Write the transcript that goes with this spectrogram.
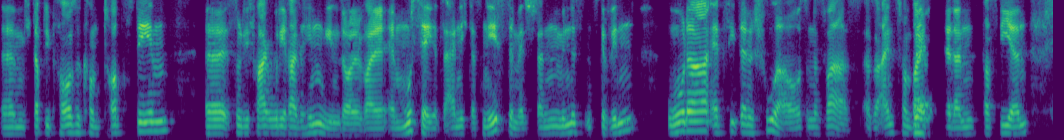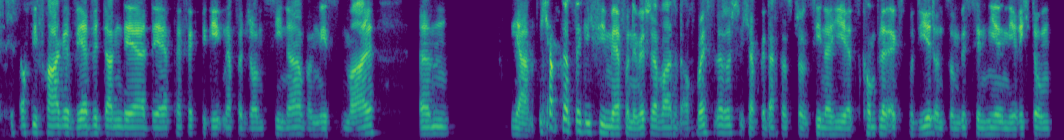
Ähm, ich glaube, die Pause kommt trotzdem. Äh, ist nur die Frage, wo die Reise hingehen soll, weil er muss ja jetzt eigentlich das nächste Match dann mindestens gewinnen oder er zieht seine Schuhe aus und das war's. Also eins von beiden ja. wird dann passieren. Ist auch die Frage, wer wird dann der, der perfekte Gegner für John Cena beim nächsten Mal? Ähm, ja, ich habe tatsächlich viel mehr von dem Match erwartet, auch wrestlerisch. Ich habe gedacht, dass John Cena hier jetzt komplett explodiert und so ein bisschen hier in die Richtung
